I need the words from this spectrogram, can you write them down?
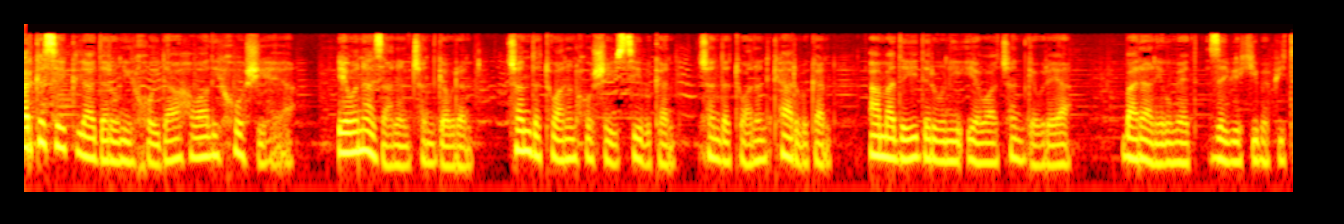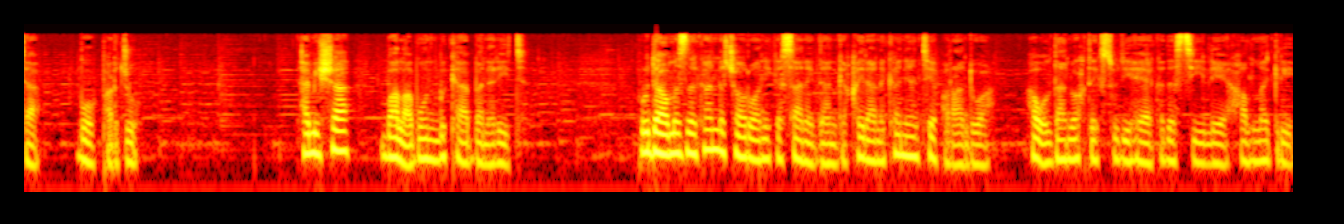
هەر کەسێک لە دەرونی خۆیدا هەواڵی خۆشی هەیە ئێوە نازانن چەند گەورن چەند دەتوانن خۆشەویستی بکەن چەند دەتوانن کار بکەن ئامادەی دەرونی ئێوە چەند گەورەیە بارانی ئومێد زەویەکی بە پیتە بۆ پەڕجوو. هەمیشە باڵابوون بکە بە نەریت. ڕووداوە مەزنەکان لە چاوڕوانی کەسانێکدان کە قەیرانەکانیان تێپەڕاندووە، هەوڵدان وەختێک سوودی هەیە کە دەستی لێ هەڵنەگری.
